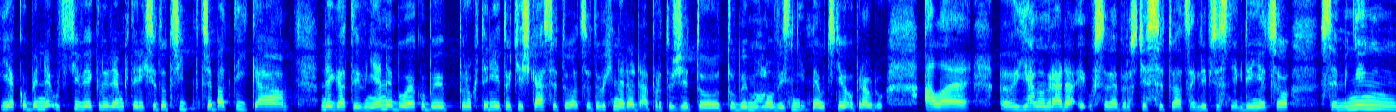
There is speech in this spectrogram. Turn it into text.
jakoby neúctivě k lidem, kterých se to třeba týká negativně, nebo jakoby pro který je to těžká situace, to bych nerada, protože to, to by mohlo vyznít neúctivě opravdu. Ale uh, já mám ráda i u sebe prostě situace, kdy přesně, kdy něco se mění,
